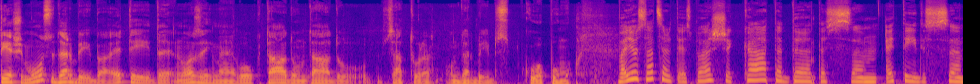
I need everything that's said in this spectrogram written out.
tieši mūsu darbībā etīde nozīmē lūk, tādu un tādu satura un darbības kopumu. Vai jūs atceraties paši, kā tad uh, tas um, etīdes uh,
